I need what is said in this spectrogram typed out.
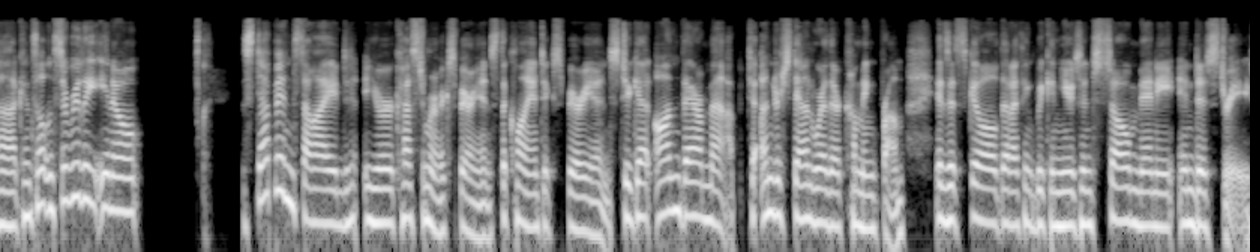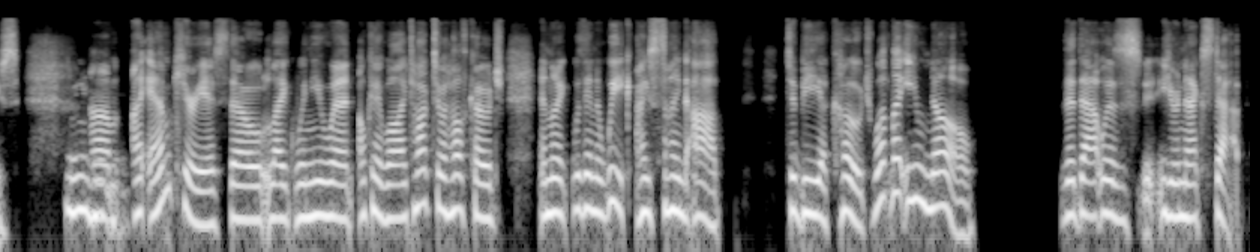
uh, consultants to really, you know, step inside your customer experience, the client experience, to get on their map, to understand where they're coming from is a skill that I think we can use in so many industries. Um, mm-hmm. Um, I am curious though, like when you went, okay, well, I talked to a health coach and like within a week, I signed up to be a coach. What let you know that that was your next step?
